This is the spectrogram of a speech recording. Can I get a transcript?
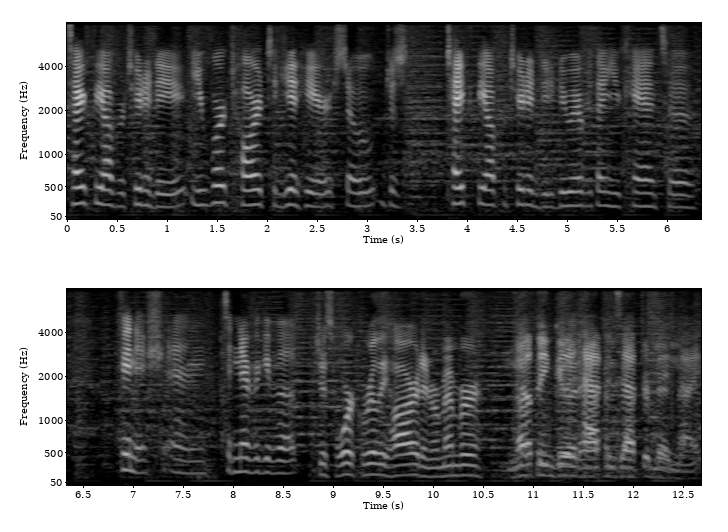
Take the opportunity. You've worked hard to get here, so just take the opportunity to do everything you can to finish and to never give up. Just work really hard and remember nothing good happens after midnight.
